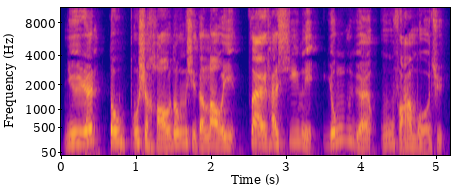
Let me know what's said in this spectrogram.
女人都不是好东西的烙印，在他心里永远无法抹去。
